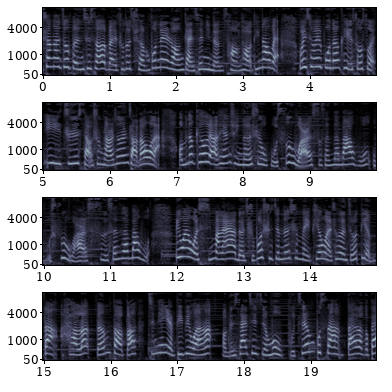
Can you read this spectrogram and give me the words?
上呢就本期小小百出的全部内容，感谢你能从头听到尾。微信、微博呢可以搜索一只小树苗就能找到我啦。我们的 QQ 聊天群呢是五四五二四三三八五五四五二四三三八五。另外我喜马拉雅的直播时间呢是每天晚上的九点半。好了，本宝宝今天也哔哔完了，我们下期节目不见不散，拜了个拜。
